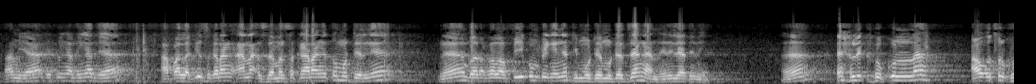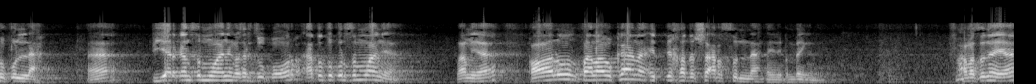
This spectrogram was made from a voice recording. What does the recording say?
Paham ya? Itu ingat-ingat ya. Apalagi sekarang anak zaman sekarang itu modelnya nah barakallahu fikum pengennya di model-model jangan. Ini lihat ini. Ha? Ihlikhu kullah au utrukhu kullah. Ha? Biarkan semuanya enggak usah dicukur atau cukur semuanya. Paham ya? Qalu falau kana ittikhadhu sya'r sunnah. Nah, ini penting ini. Paham maksudnya ya?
